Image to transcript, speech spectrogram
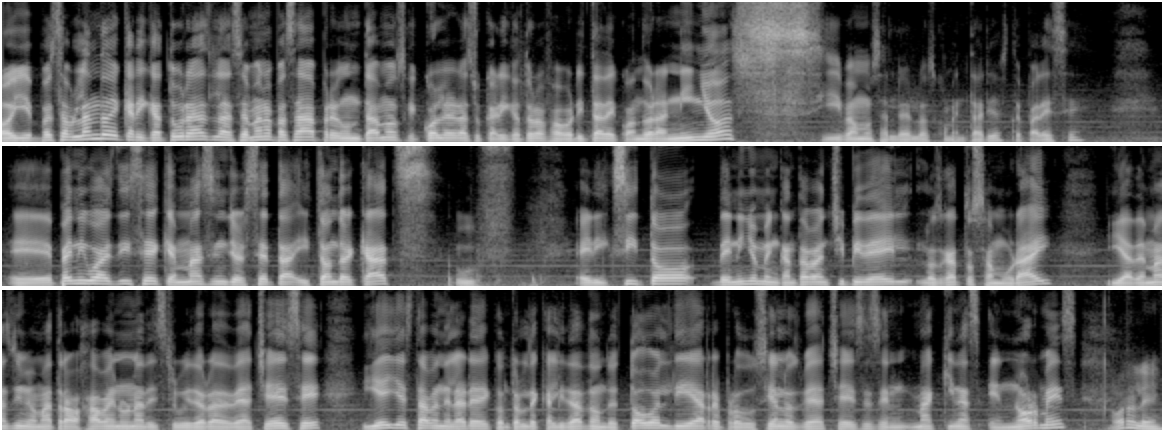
Oye, pues hablando de caricaturas, la semana pasada preguntamos que cuál era su caricatura favorita de cuando eran niños. Y vamos a leer los comentarios, ¿te parece? Eh, Pennywise dice que Massinger Z y Thundercats. Uf. Ericito, de niño me encantaban Chip y Dale, los gatos samurai. Y además mi mamá trabajaba en una distribuidora de VHS y ella estaba en el área de control de calidad donde todo el día reproducían los VHS en máquinas enormes Órale.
